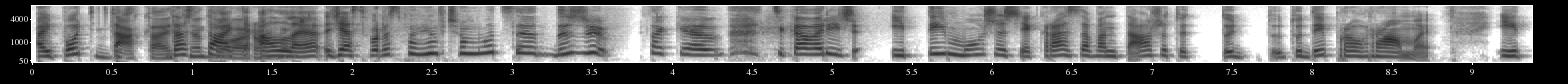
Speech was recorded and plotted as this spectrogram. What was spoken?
А й потім так, достатньо, але я розповім, чому це дуже таке цікава річ. І ти можеш якраз завантажити туди програми. І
